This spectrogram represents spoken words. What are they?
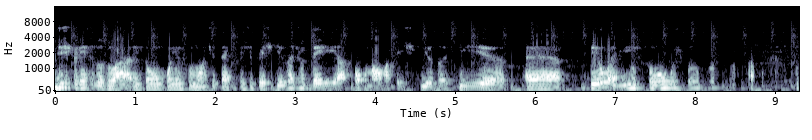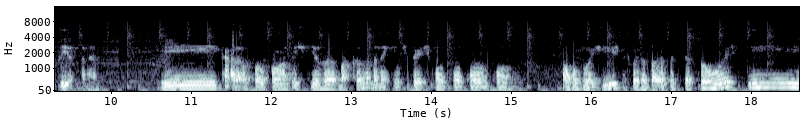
de experiência do usuário, então eu conheço um monte de técnicas de pesquisa, ajudei a formar uma pesquisa que é, deu ali insumos para o Badoleta, né? E, cara, foi, foi, uma pesquisa bacana, né? Que a gente fez com, com, com, com alguns lojistas, coisa tal, outras pessoas, e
